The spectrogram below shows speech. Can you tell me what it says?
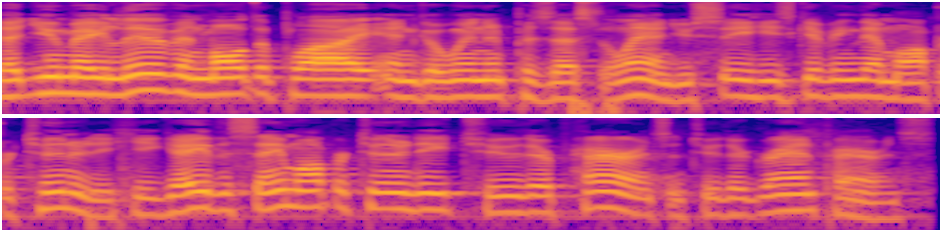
that you may live and multiply and go in and possess the land. You see, he's giving them opportunity. He gave the same opportunity to their parents and to their grandparents,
